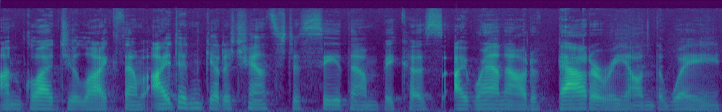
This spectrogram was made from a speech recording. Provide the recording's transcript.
I'm glad you like them. I didn't get a chance to see them because I ran out of battery on the way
